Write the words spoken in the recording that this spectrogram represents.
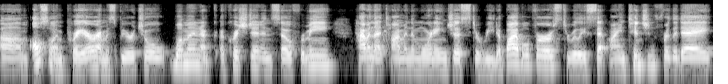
Um, also in prayer. I'm a spiritual woman, a, a, Christian. And so for me, having that time in the morning just to read a Bible verse, to really set my intention for the day.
